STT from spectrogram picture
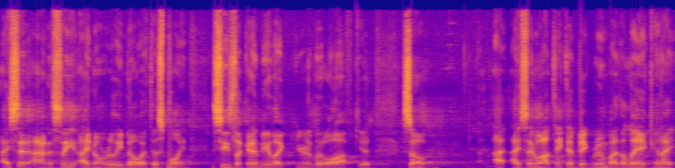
I said, honestly, I don't really know at this point. She's looking at me like, you're a little off, kid. So I, I, said, Well, I'll take that big room by the lake. And I,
